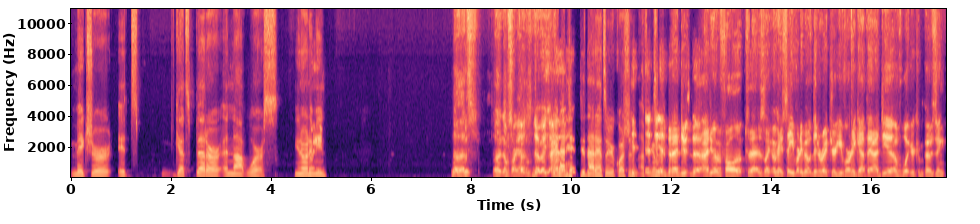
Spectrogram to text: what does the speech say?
make sure it gets better and not worse. You know what i mean No, that's. Uh, I'm sorry, Uh, Adam. no, I did had- that, did that answer your question It, I it did, but I do. The, I do have a follow up to that. Is like, okay, say you've already met with the director, you've already got the idea of what you're composing.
